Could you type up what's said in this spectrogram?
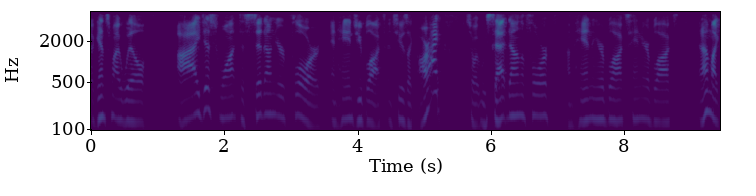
against my will. I just want to sit on your floor and hand you blocks. And she was like, all right. So we sat down on the floor. I'm handing her blocks, handing her blocks. And I'm like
